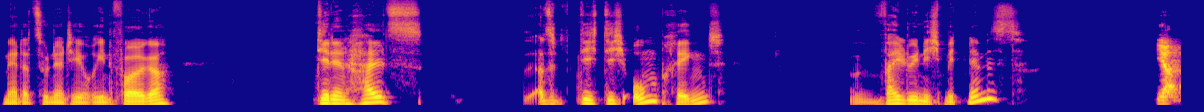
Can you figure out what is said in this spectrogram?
mehr dazu in der Theorienfolge, dir den Hals, also dich, dich umbringt, weil du ihn nicht mitnimmst? Ja.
